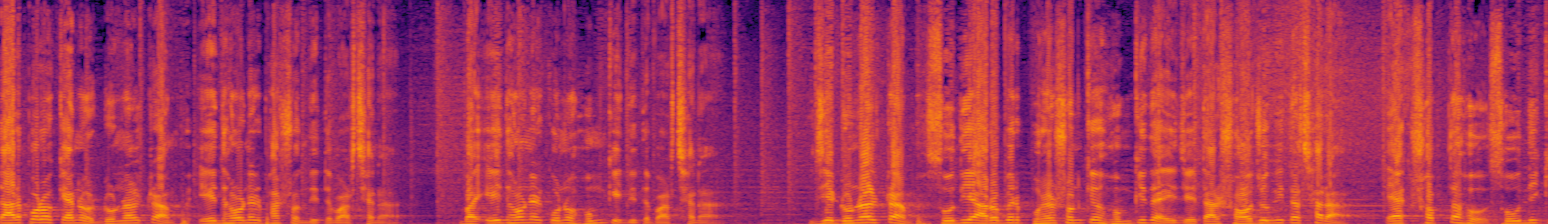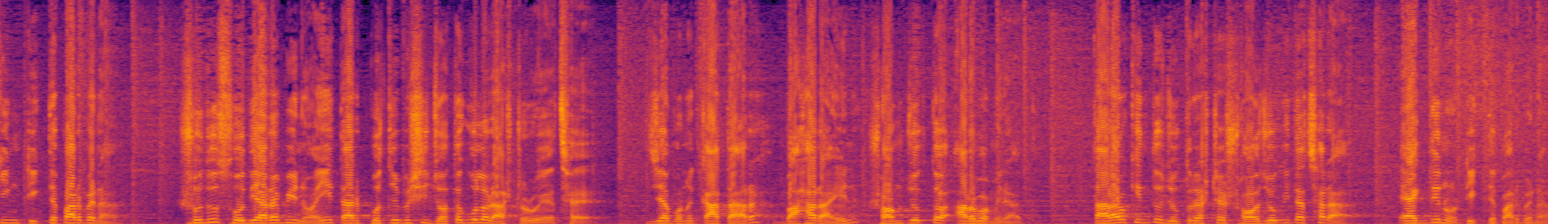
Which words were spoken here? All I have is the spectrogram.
তারপরও কেন ডোনাল্ড ট্রাম্প এই ধরনের ভাষণ দিতে পারছে না বা এই ধরনের কোনো হুমকি দিতে পারছে না? যে ডোনাল্ড ট্রাম্প সৌদি আরবের প্রশাসনকে হুমকি দেয় যে তার সহযোগিতা ছাড়া এক সপ্তাহ সৌদি কিং টিকতে পারবে না, শুধু সৌদি আরবই নয়, তার প্রতিবেশী যতগুলো রাষ্ট্র রয়েছে, যেমন কাতার, বাহারাইন, সংযুক্ত আরব আমিরাত, তারাও কিন্তু যুক্তরাষ্ট্রের সহযোগিতা ছাড়া একদিনও টিকতে পারবে না।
